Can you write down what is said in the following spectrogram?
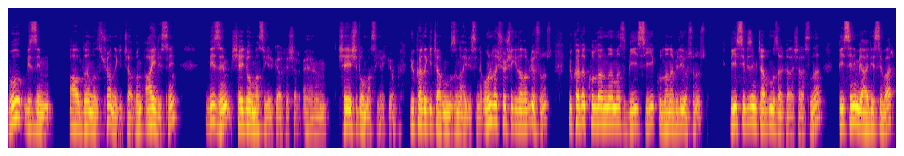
bu bizim aldığımız şu andaki job'ın ID'si bizim şeyde olması gerekiyor arkadaşlar. Eee şey eşit olması gerekiyor. Yukarıdaki job'ımızın ID'sini. Onu da şu şekilde alabiliyorsunuz. Yukarıda kullandığımız BC'yi kullanabiliyorsunuz. BC bizim job'ımız arkadaşlar aslında. BC'nin bir ID'si var.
